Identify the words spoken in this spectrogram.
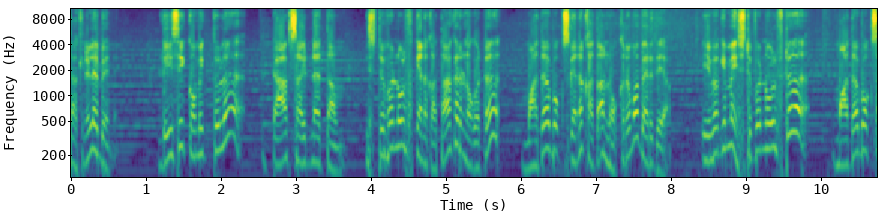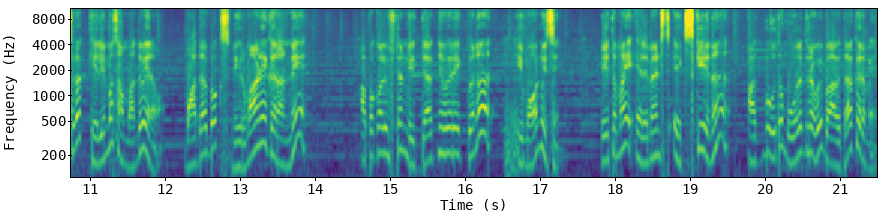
දකින ලැබෙන්නේ. DC කොමික් තුළ ඩාක් සයිඩ් නැතම් ස්ටෆන් උල්ෆ් ගැන කතා කරනකොට මද බොක්ස් ගැන කතා නොකරම බැරි දෙයක්. ඒවගේම ස්ටපන් උල්ෆ්ට මද බොක්ස එක කෙලිම සම්බන්ධ වෙනවා. මද බොක්ස් නිර්මාණය කරන්නේ අපකොලිස්ටන් විද්‍යාඥවරයෙක් වන හිමෝන් විසින්. ඒ තමයි එලිමෙන්ට්ස් එක් කියන අත්භූත මූලද්‍රව්‍ය භාවිතා කරමේ.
